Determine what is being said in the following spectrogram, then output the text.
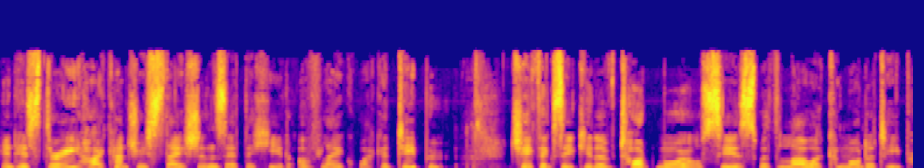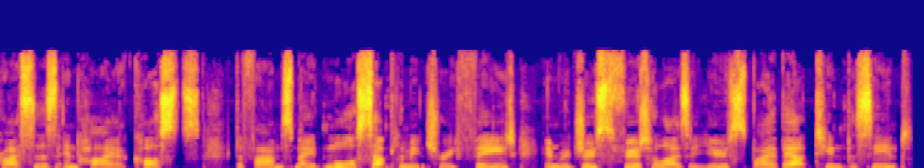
and has three high country stations at the head of Lake Wakatipu. Chief Executive Todd Moyle says with lower commodity prices and higher costs, the farm's made more supplementary feed and reduced fertiliser use by about 10%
